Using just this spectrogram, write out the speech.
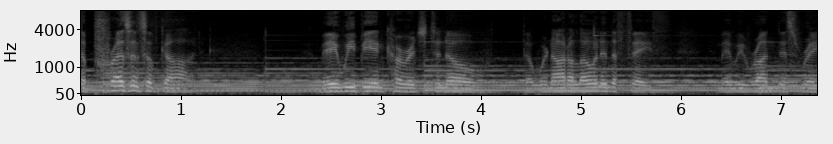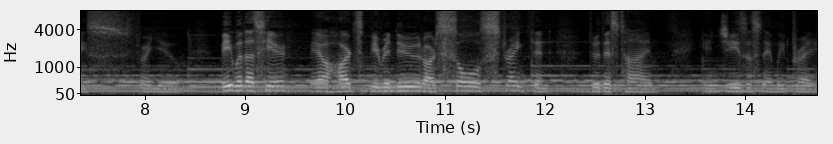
the presence of God. May we be encouraged to know that we're not alone in the faith. May we run this race for you. Meet with us here. May our hearts be renewed, our souls strengthened through this time. In Jesus' name we pray.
